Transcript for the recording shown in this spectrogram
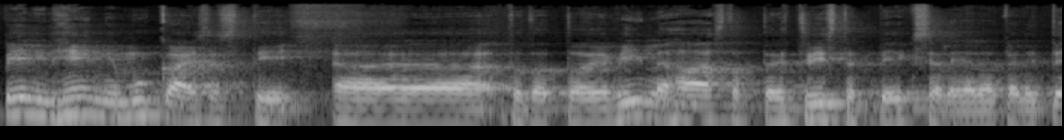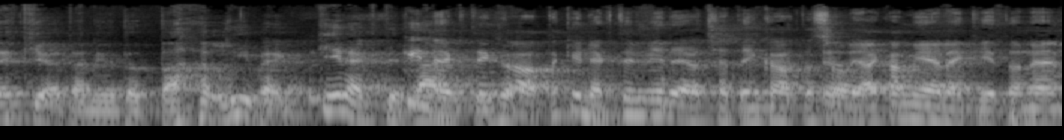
pelin hengen mukaisesti ää, tota, toi Ville haastatteli Twisted Pixelia ja pelin tekijöitä niin tota, live Kinectin Kinectin kautta, Kinectin videochatin kautta. Se Joo. oli aika mielenkiintoinen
